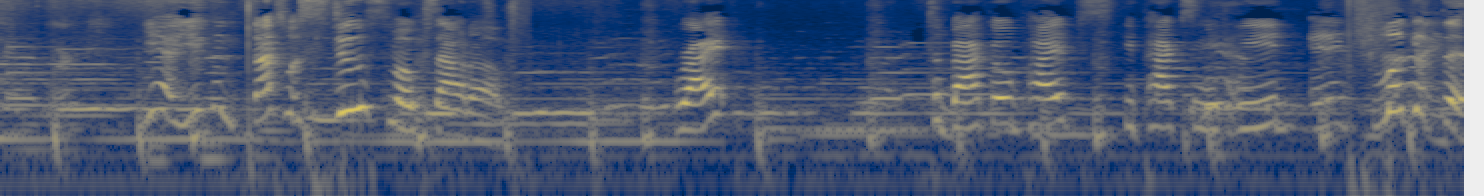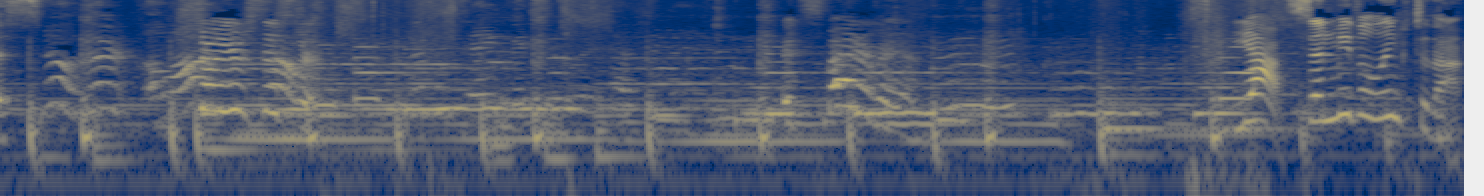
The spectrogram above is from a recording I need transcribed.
pipe work? Yeah, you can. That's what Stu smokes out of, right? Tobacco pipes. He packs them with Yeah. weed. And it's Look at this. No, they're a lot. Show your sister. They're just saying basically. that's- It's Spider Man. Yeah, send me the link to that.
